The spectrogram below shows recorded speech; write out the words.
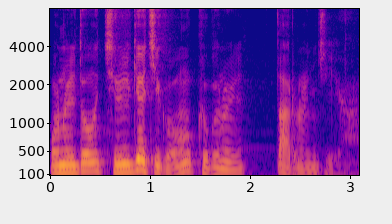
오늘도 즐겨 지고 그분을 따르는지요.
